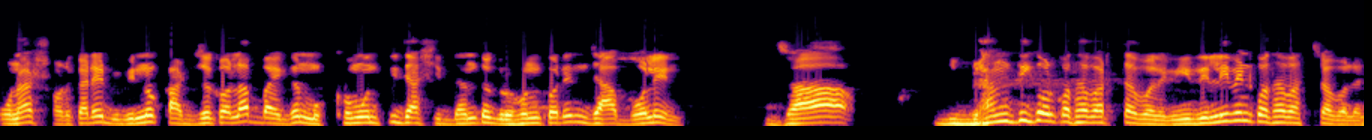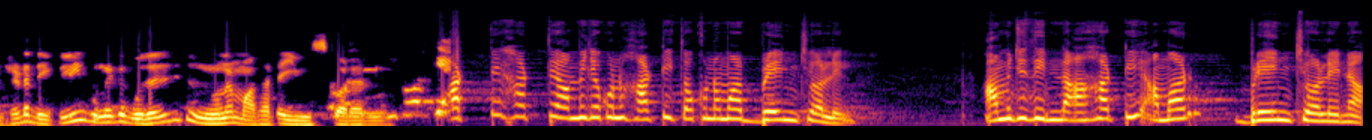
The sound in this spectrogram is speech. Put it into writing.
ওনার সরকারের বিভিন্ন কার্যকলাপ বা একজন মুখ্যমন্ত্রী যা সিদ্ধান্ত গ্রহণ করেন, যা বলেন, যা বিভ্রান্তিকর কথাবার্তা বলেন ইরেলিভেন্ট কথাবার্তা বলেন সেটা দেখলেই ওনাকে বোঝা যায় যে ওনার মাথাটা ইউজ করেন হাঁটতে হাঁটতে আমি যখন হাঁটি তখন আমার ব্রেন চলে। আমি যদি না হাঁটি আমার ব্রেন চলে না।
